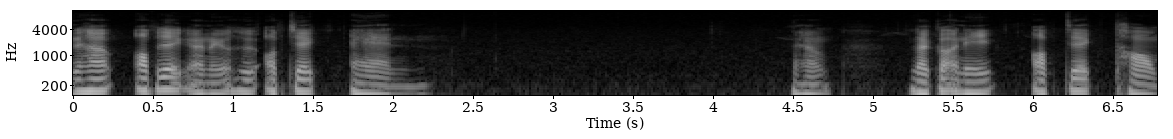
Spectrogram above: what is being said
นะครับ object อันนึงก็คือ object and นะครับ แล้วก็อันนี้ object tom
